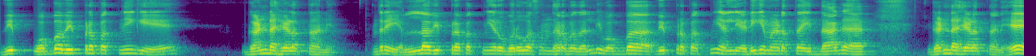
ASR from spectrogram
ವಿಪ್, ಒಬ್ಬ ವಿಪ್ರಪತ್ನಿಗೆ ಗಂಡ ಹೇಳುತ್ತಾನೆ. ಅಂದರೆ ಎಲ್ಲ ವಿಪ್ರಪತ್ನಿಯರು ಬರುವ ಸಂದರ್ಭದಲ್ಲಿ ಒಬ್ಬ ವಿಪ್ರಪತ್ನಿ ಅಲ್ಲಿ ಅಡಿಗೆ ಮಾಡುತ್ತಾ ಇದ್ದಾಗ ಗಂಡ ಹೇಳುತ್ತಾನೆ, ಏ,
